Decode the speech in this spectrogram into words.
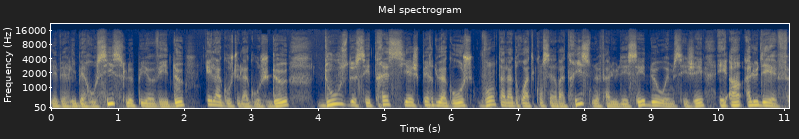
les Verts libéraux 6, le PEV 2 et la gauche de la gauche 2. 12 de ces 13 sièges perdus à gauche vont à la droite conservatrice, 9 à l'UDC, 2 au MCG et 1 à l'UDF.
